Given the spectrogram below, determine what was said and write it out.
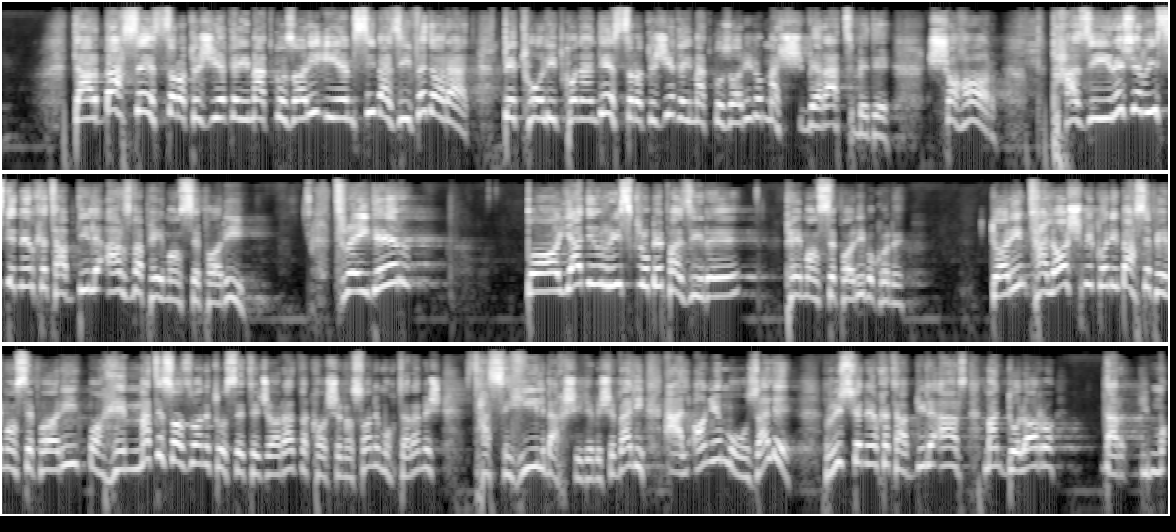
در بحث استراتژی قیمت گذاری EMC وظیفه دارد به تولید کننده استراتژی قیمت گذاری رو مشورت بده. چهار پذیرش ریسک نرخ تبدیل ارز و پیمان سپاری. تریدر باید این ریسک رو بپذیره پیمان سپاری بکنه. داریم تلاش می‌کنیم بحث پیمان سپاری با همت سازمان توسعه تجارت و کارشناسان محترمش تسهیل بخشیده بشه. ولی الان یه موزله. ریسک نرخ تبدیل ارز. من دلار رو در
